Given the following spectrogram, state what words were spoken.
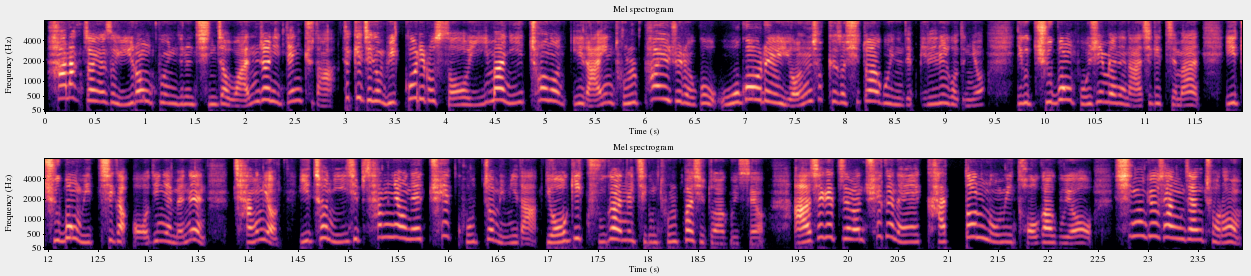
하락장에서 이런 코인들은 진짜 완전히 땡큐다. 특히 지금 윗거리로서 22,000원 이 라인 돌파해 주려고 5거래 연속해서 시도하고 있는데 밀리거든요. 이거 주봉 보시면은 아시겠지만 이 주봉 위치가 어디냐면은 작년 2023년의 최고점입니다. 여기 구간을 지금 돌파 시도하고 있어요. 아시겠지만 최근에 갔던 놈이 더 가고요. 신규 상장처럼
